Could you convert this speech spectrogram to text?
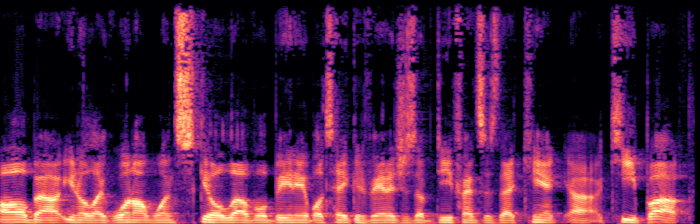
all about you know like one on one skill level, being able to take advantages of defenses that can't uh, keep up.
